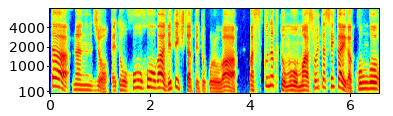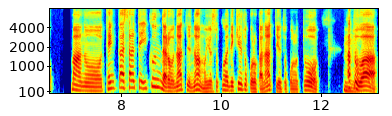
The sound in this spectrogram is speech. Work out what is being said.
た、なんでしょう、えっと、方法が出てきたっていうところは、まあ少なくとも、まあそういった世界が今後、まああの、展開されていくんだろうなっていうのはもう予測ができるところかなっていうところと、あとは、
